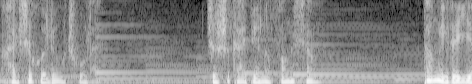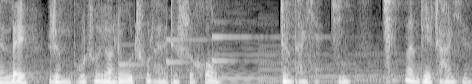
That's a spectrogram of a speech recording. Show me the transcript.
还是会流出来，只是改变了方向。当你的眼泪忍不住要流出来的时候，睁大眼睛，千万别眨眼。”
